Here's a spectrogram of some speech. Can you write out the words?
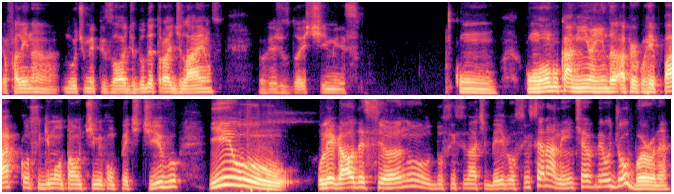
eu falei na, no último episódio do Detroit Lions. Eu vejo os dois times com, com um longo caminho ainda a percorrer para conseguir montar um time competitivo. E o, o legal desse ano do Cincinnati Bengals, sinceramente, é ver o Joe Burrow, né?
